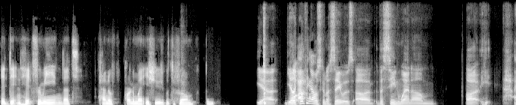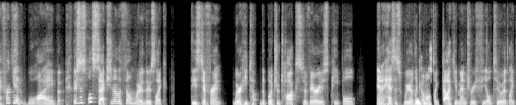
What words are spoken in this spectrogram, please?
it didn't hit for me. and That's kind of part of my issues with the film. yeah, yeah. Well, Like one I- thing I was gonna say was uh, the scene when um, uh, he, I forget why, but there's this whole section of the film where there's like these different where he ta- the butcher talks to various people, and it has this weird like Mhm. almost like documentary feel to it. Like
